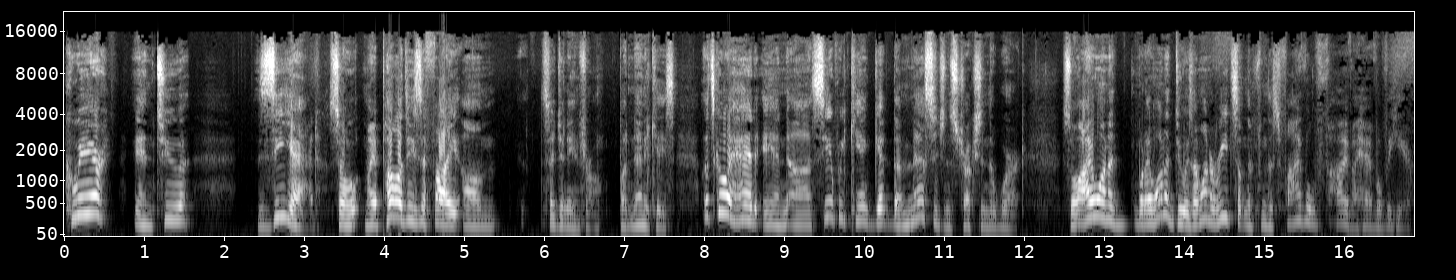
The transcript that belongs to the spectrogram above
Queer, and to Ziad. So my apologies if I um, said your names wrong. But in any case, let's go ahead and uh, see if we can't get the message instruction to work. So I want to, what I want to do is I want to read something from this 505 I have over here.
